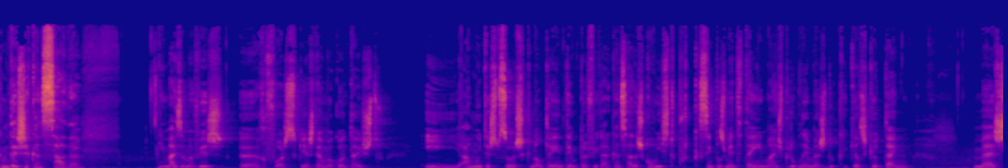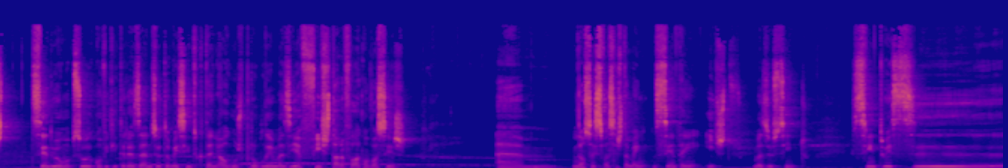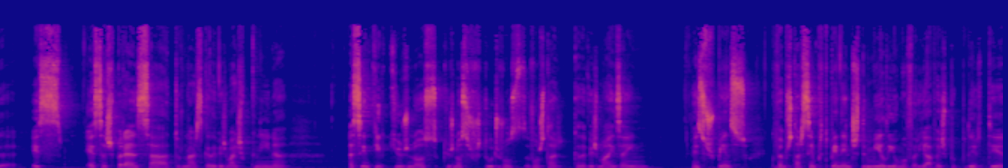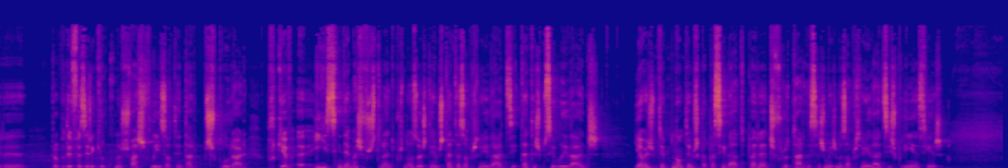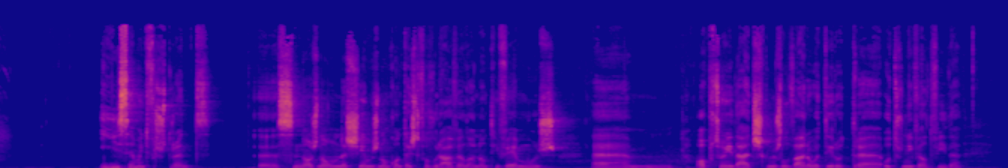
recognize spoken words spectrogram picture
que me deixa cansada. E mais uma vez uh, reforço que este é o meu contexto e há muitas pessoas que não têm tempo para ficar cansadas com isto porque simplesmente têm mais problemas do que aqueles que eu tenho. Mas sendo eu uma pessoa com 23 anos, eu também sinto que tenho alguns problemas e é fixe estar a falar com vocês. Um, não sei se vocês também sentem isto, mas eu sinto. Sinto esse, esse essa esperança a tornar-se cada vez mais pequenina, a sentir que os, nosso, que os nossos futuros vão, vão estar cada vez mais em, em suspenso, que vamos estar sempre dependentes de mil e uma variáveis para poder ter para poder fazer aquilo que nos faz feliz ou tentar explorar, porque e isso ainda é mais frustrante, porque nós hoje temos tantas oportunidades e tantas possibilidades e ao mesmo tempo não temos capacidade para desfrutar dessas mesmas oportunidades e experiências. E isso é muito frustrante. Uh, se nós não nascemos num contexto favorável ou não tivemos um, oportunidades que nos levaram a ter outra, outro nível de vida,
